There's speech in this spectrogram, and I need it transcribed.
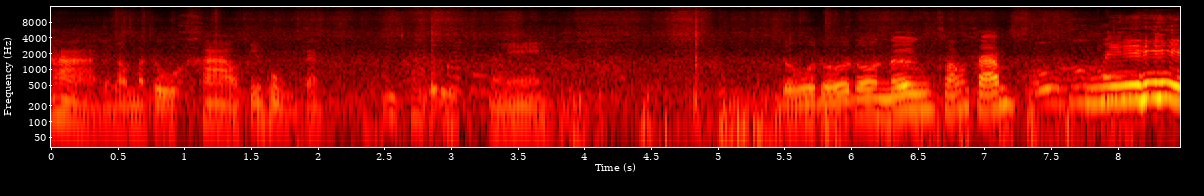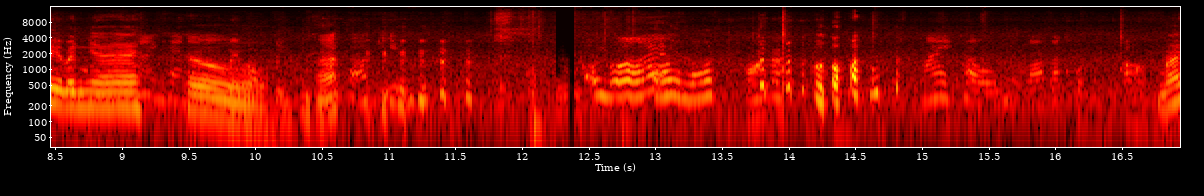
ห้าเดี๋ยวเรามาดูข้าวที่หุงกันนี่ ดูดูดูหนึ่งสองสามนี่ เป็นไงโอ้ไม่บอกกินฮะ ขอกิน โอ้ยโอ้ยรถ ร้อนอะไม่ เขาถึงรอบตะขนไม่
